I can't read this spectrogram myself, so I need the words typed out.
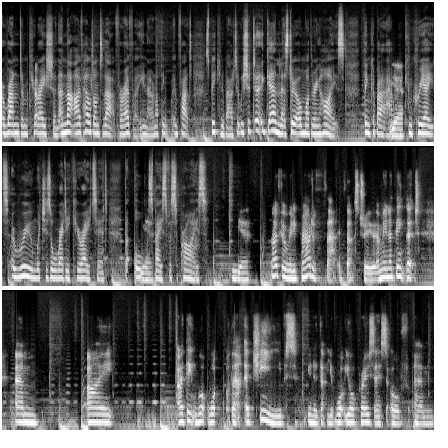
a random curation and that I've held on to that forever you know and I think in fact speaking about it we should do it again let's do it on Wuthering Heights think about how Yeah. we can create a room which is already curated but all Yeah. the space for surprise Yeah, I feel really proud of that. If that's true, I mean, I think that um, I, I think what what that achieves, you know, that what your process of um,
